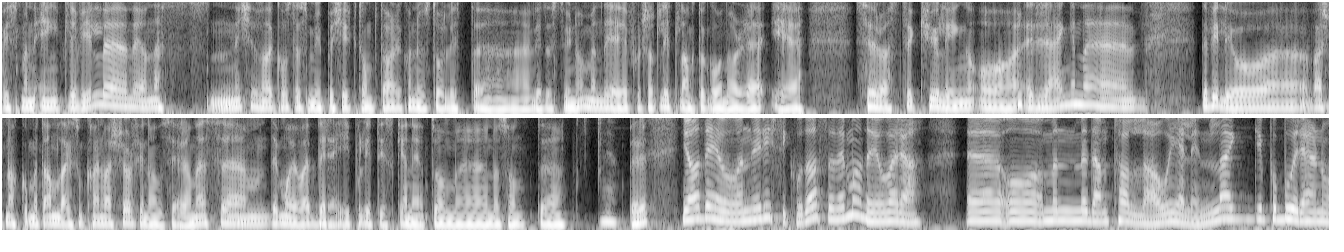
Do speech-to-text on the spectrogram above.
hvis man egentlig vil. Det er nesten ikke sånn at det koster så mye på kirketomta, det kan jo stå litt uh, lite stund men det er fortsatt litt langt å gå når det er sørvest kuling og regn. Det vil jo eh, være snakk om et anlegg som kan være selvfinansierende. Eh, det må jo være brei politisk enighet om eh, noe sånt. Ja. Ja, det er jo en risiko, da, så det må det jo være. Uh, og, men med de tallene og Elin legger på bordet her nå,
